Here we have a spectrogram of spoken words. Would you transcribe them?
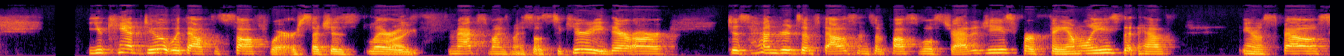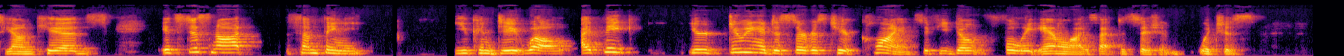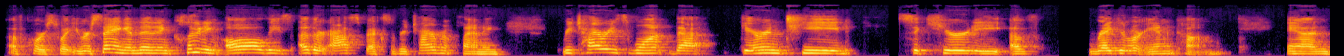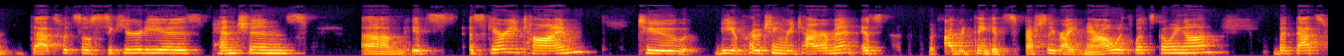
you can't do it without the software such as larry's right. Maximize my social security. There are just hundreds of thousands of possible strategies for families that have you know spouse young kids. It's just not something you can do well i think you're doing a disservice to your clients if you don't fully analyze that decision which is of course what you were saying and then including all these other aspects of retirement planning retirees want that guaranteed security of regular income. And that's what Social Security is, pensions. Um, it's a scary time to be approaching retirement. It's, I would think, it's especially right now with what's going on. But that's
